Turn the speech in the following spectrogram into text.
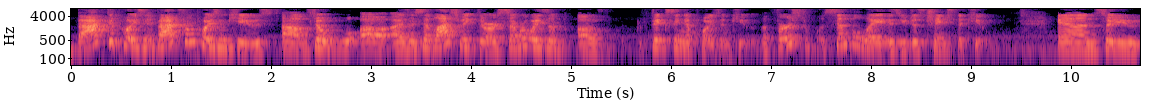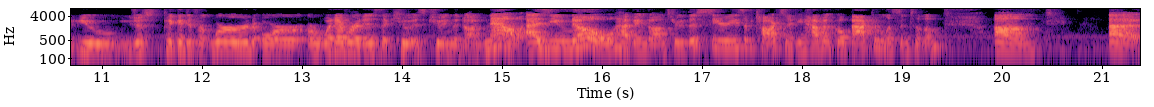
Back to poison, back from poison cues. Um, so, uh, as I said last week, there are several ways of, of fixing a poison cue. The first simple way is you just change the cue. And so you you just pick a different word or or whatever it is that cue is cueing the dog. Now, as you know, having gone through this series of talks, and if you haven't, go back and listen to them. Um, uh,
